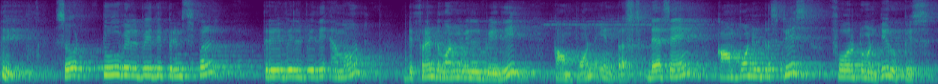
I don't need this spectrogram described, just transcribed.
3 so 2 will be the principal 3 will be the amount different one will be the compound interest. They are saying compound interest is 420 rupees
